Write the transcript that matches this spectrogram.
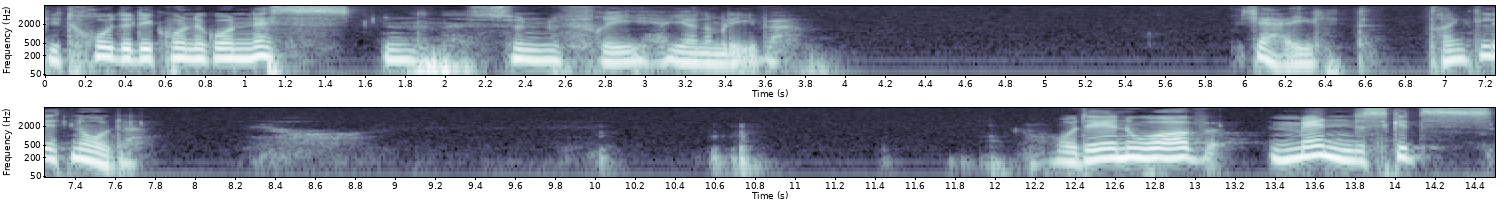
De trodde de kunne gå nesten syndfri gjennom livet. Ikke helt. Trengte litt nåde. Og det er noe av menneskets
